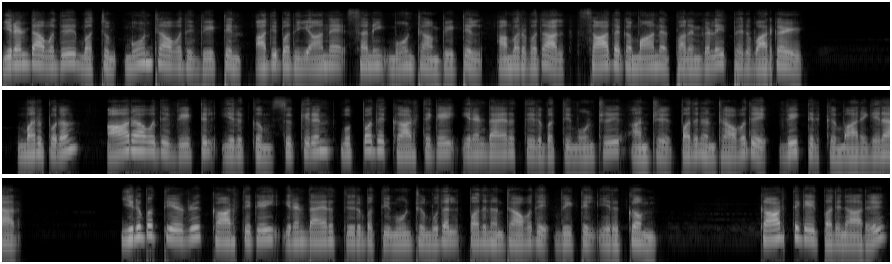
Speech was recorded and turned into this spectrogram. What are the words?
இரண்டாவது மற்றும் மூன்றாவது வீட்டின் அதிபதியான சனி மூன்றாம் வீட்டில் அமர்வதால் சாதகமான பலன்களை பெறுவார்கள். மறுபுறம் ஆறாவது வீட்டில் இருக்கும் சுக்கிரன் முப்பது கார்த்திகை இரண்டாயிரத்தி இருபத்தி மூன்று அன்று பதினொன்றாவது வீட்டிற்கு மாறுகிறார். இருபத்தேழு கார்த்திகை இரண்டாயிரத்தி இருபத்தி மூன்று முதல் பதினொன்றாவது வீட்டில் இருக்கும். கார்த்திகை பதினாறு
